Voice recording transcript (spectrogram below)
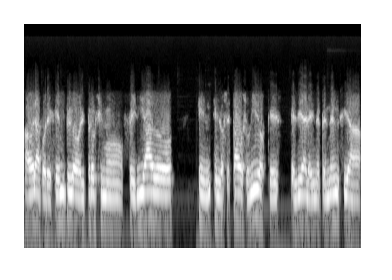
Ahora, por ejemplo, el próximo feriado en, en los Estados Unidos, que es el Día de la Independencia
